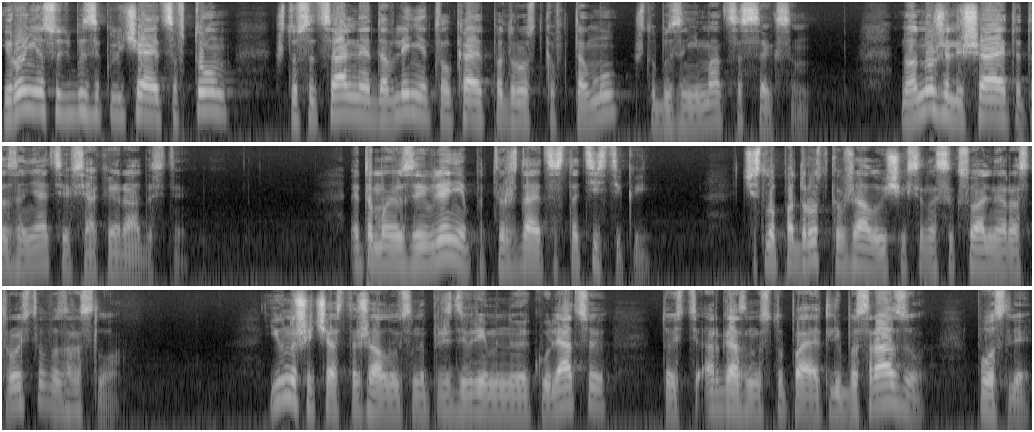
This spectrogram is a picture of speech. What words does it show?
Ирония судьбы заключается в том, что социальное давление толкает подростков к тому, чтобы заниматься сексом. Но оно же лишает это занятие всякой радости. Это мое заявление подтверждается статистикой. Число подростков, жалующихся на сексуальное расстройство, возросло. Юноши часто жалуются на преждевременную эякуляцию, то есть оргазм наступает либо сразу после,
